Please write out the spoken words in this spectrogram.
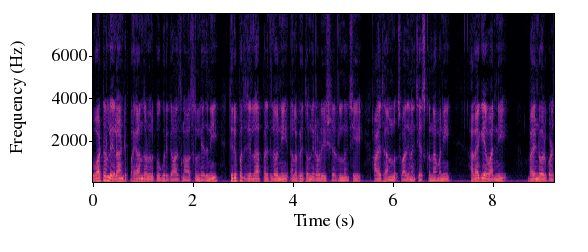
ఓటర్లు ఎలాంటి భయాందోళనలకు గురి కావాల్సిన అవసరం లేదని తిరుపతి జిల్లా పరిధిలోని నలభై తొమ్మిది రౌడీ షీటర్ల నుంచి ఆయుధాలను స్వాధీనం చేసుకున్నామని అలాగే వారిని బైండ్ ఓవర్ కూడా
